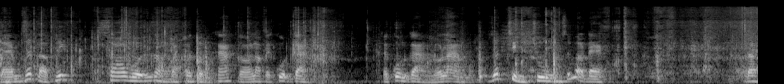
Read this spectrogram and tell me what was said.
là em rất là thích so với dòng mạch phân tần khác, đó là cái cuộn cảng cái cuộn cảng nó làm rất chỉnh chu, rất là đẹp. Đây.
